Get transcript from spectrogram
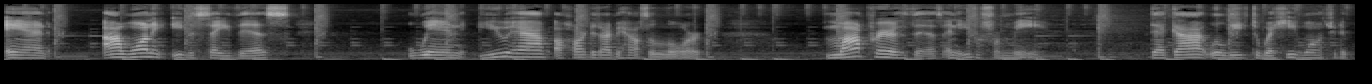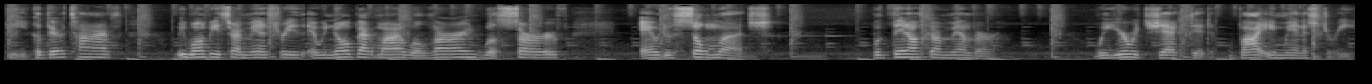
And I want to even say this: when you have a heart desire to be house of the Lord, my prayer is this, and even for me, that God will lead to where He wants you to be. Because there are times we won't be in certain ministries, and we know back mind we'll learn, we'll serve, and we'll do so much. But then also remember when you're rejected by a ministry,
